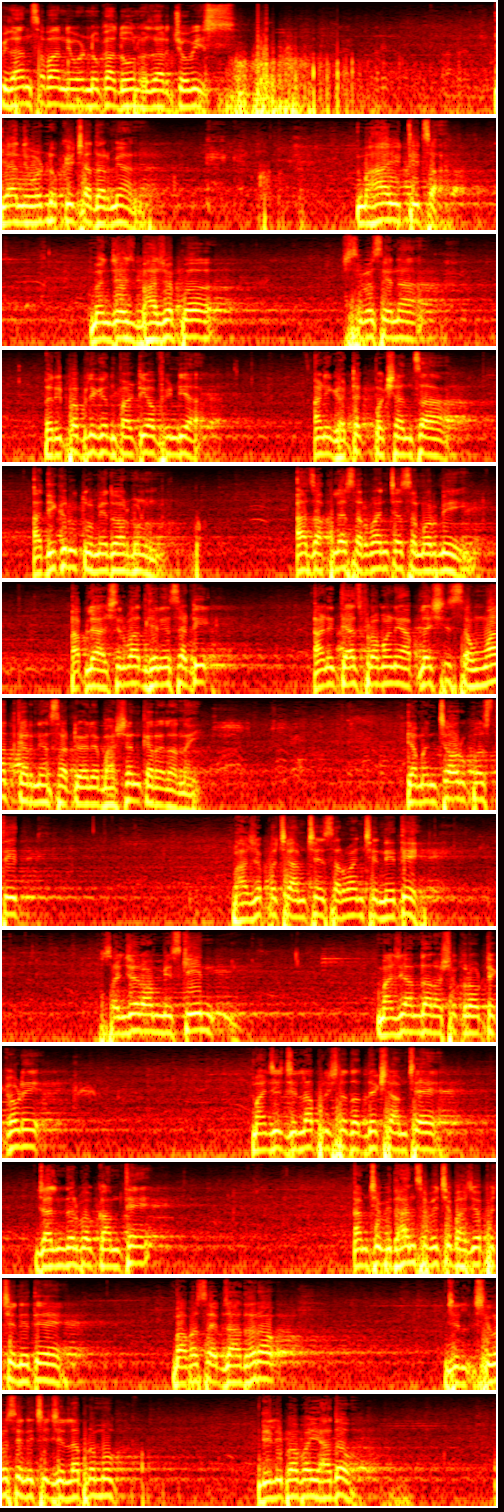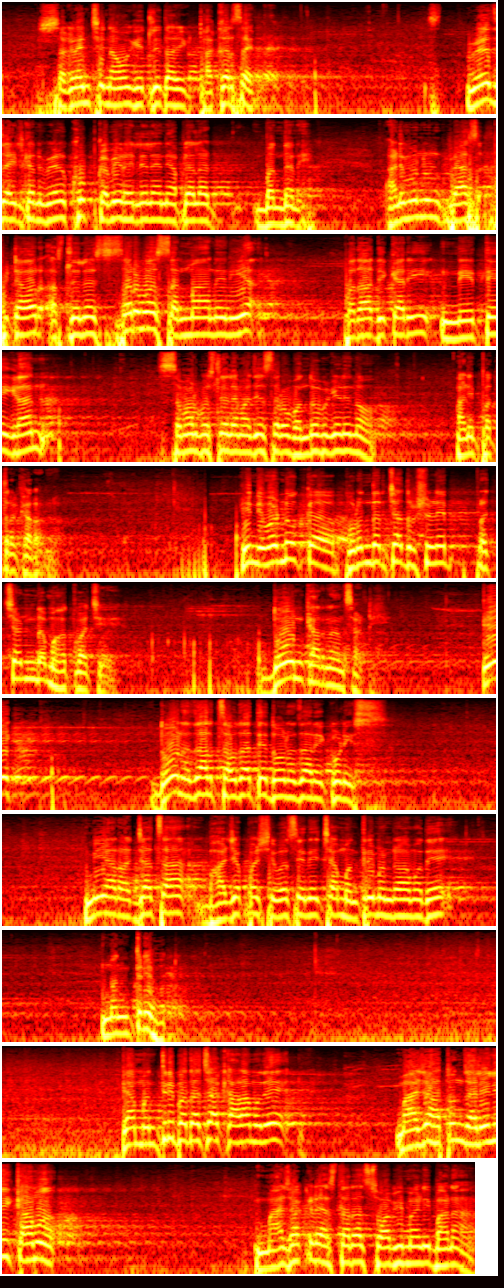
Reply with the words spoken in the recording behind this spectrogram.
विधानसभा निवडणुका दोन हजार चोवीस या निवडणुकीच्या दरम्यान महायुतीचा म्हणजेच Bhajap Shiv Sena Republican party of India आणि घटक पक्षांचा अधिकृत उमेदवार म्हणून आज आपल्या सर्वांच्या समोर मी आपले आशीर्वाद घेण्यासाठी आणि त्याचप्रमाणे आपल्याशी संवाद करण्यासाठी आले भाषण करायला नाही. त्या मंचावर उपस्थित भाजपचे आमचे सर्वांचे नेते संजयराव मिस्किन माजी आमदार अशोकराव टेकवडे माजी जिल्हा परिषद अध्यक्ष आमचे जालिंदरभाऊ कामथे आमचे विधानसभेचे भाजपचे नेते बाबासाहेब जाधवराव जिल शिवसेनेचे जिल्हाप्रमुख दिलीपबाबा यादव सगळ्यांची नावं घेतली तर एक ठाकर साहेब. वेळ जाईल कारण वेळ खूप कमी राहिलेला आहे आणि आपल्याला बंधन आहे. आणि म्हणून व्यासपीठावर असलेले सर्व सन्माननीय पदाधिकारी नेतेगण समोर बसलेले माझे सर्व बंधू भगिनीनो आणि पत्रकारांना. ही निवडणूक पुरंदरच्या दृष्टीने प्रचंड महत्वाची आहे. दोन कारणांसाठी. एक दोन हजार चौदा ते दोन हजार एकोणीस मी या राज्याचा भाजप शिवसेनेच्या मंत्रिमंडळामध्ये मंत्री होतो. या मंत्रिपदाच्या काळामध्ये माझ्या हातून झालेली कामं माझ्याकडे असणारा स्वाभिमानी बाणा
